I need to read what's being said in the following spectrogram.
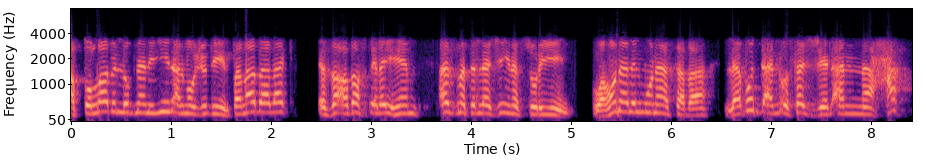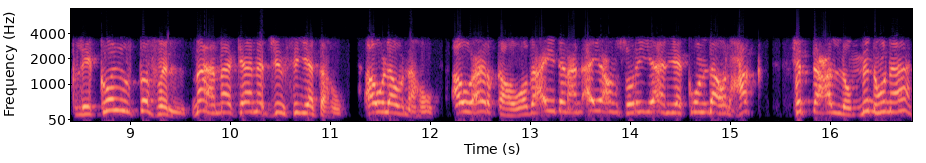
الطلاب اللبنانيين الموجودين. فما بالك إذا أضفت إليهم أزمة اللاجئين السوريين. وهنا للمناسبة لابد أن أسجل أن حق لكل طفل مهما كانت جنسيته أو لونه أو عرقه وبعيدا عن أي عنصرية أن يكون له الحق في التعلم. من هنا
